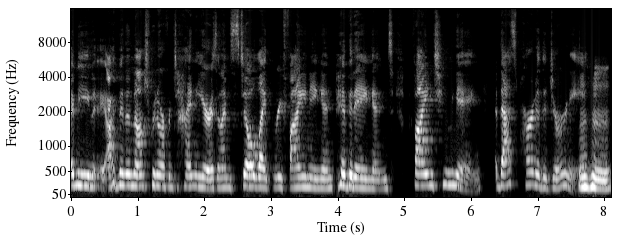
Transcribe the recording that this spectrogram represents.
I mean, I've been an entrepreneur for 10 years and I'm still like refining and pivoting and fine tuning. That's part of the journey. Mm-hmm. Um,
